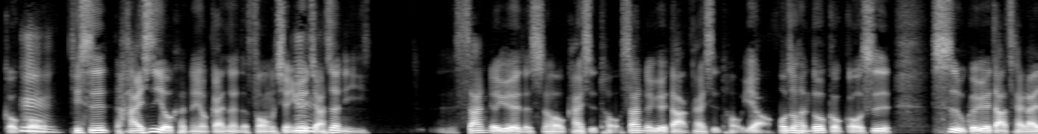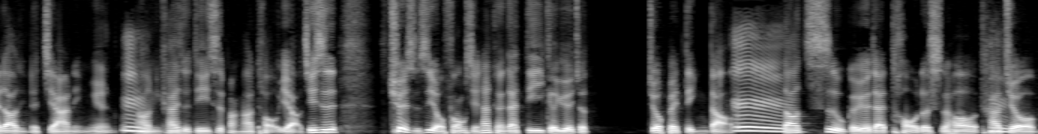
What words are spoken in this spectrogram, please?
狗狗，嗯，其实还是有可能有感染的风险，因为假设你。三个月的时候开始投，三个月大开始投药，或者很多狗狗是四五个月大才来到你的家里面，嗯、然后你开始第一次帮它投药，其实确实是有风险，它可能在第一个月就就被叮到，嗯，到四五个月再投的时候，它就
